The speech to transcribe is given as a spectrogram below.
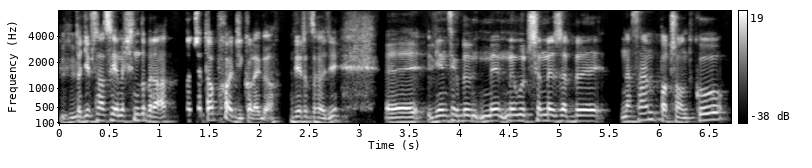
Mhm. To dziewczyna sobie myśli, no dobra, a to cię to obchodzi, kolego. Wiesz o co chodzi? Yy, więc jakby my, my uczymy, żeby na samym początku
